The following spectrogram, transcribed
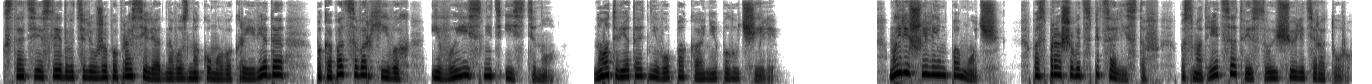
Кстати, следователи уже попросили одного знакомого краеведа покопаться в архивах и выяснить истину, но ответа от него пока не получили. Мы решили им помочь, поспрашивать специалистов, посмотреть соответствующую литературу.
